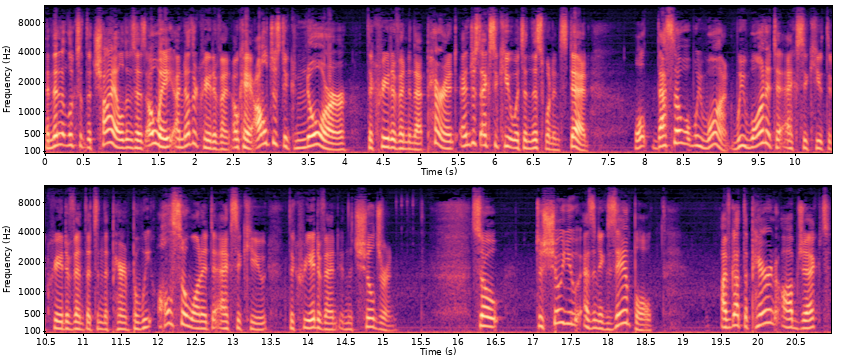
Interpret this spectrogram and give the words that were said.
and then it looks at the child and says, oh wait, another create event. Okay, I'll just ignore the create event in that parent and just execute what's in this one instead. Well, that's not what we want. We want it to execute the create event that's in the parent, but we also want it to execute the create event in the children. So, to show you as an example, I've got the parent object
